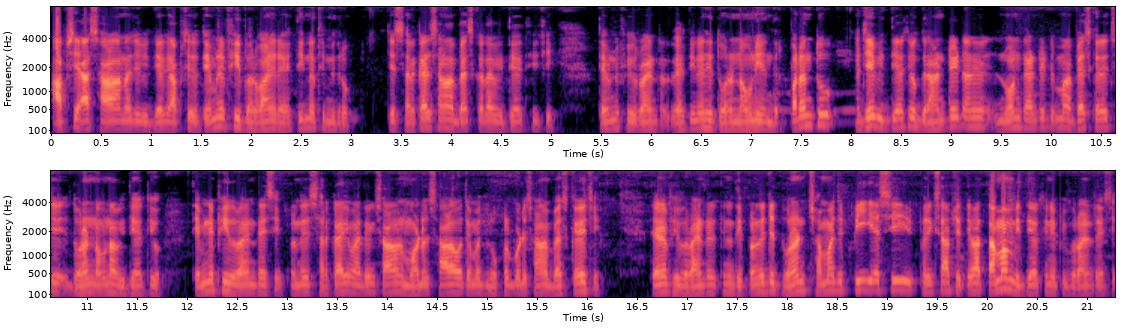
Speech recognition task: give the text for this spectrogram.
આપશે, આ શાળાના જે વિદ્યાર્થી આપશે તેમને ફી ભરવાની રહેતી નથી મિત્રો. જે સરકારી શાળામાં અભ્યાસ કરતા વિદ્યાર્થી છે, તેમની ફી રહેતી નથી ધોરણ નવની અંદર. પરંતુ જે વિદ્યાર્થીઓ ગ્રાન્ટેડ અને નોન ગ્રાન્ટેડમાં અભ્યાસ કરે છે, ધોરણ નવના વિદ્યાર્થીઓ, તેમને ફી ભરવાની રહેશે. પરંતુ સરકારી માધ્યમિક શાળાઓ અને મોડલ શાળાઓ તેમજ લોકલ બોર્ડ શાળામાં અભ્યાસ કરે છે તેને ફી ભરવાની રહેતી નથી. પરંતુ જે ધોરણ છમાં જે પીએસસી પરીક્ષા આપશે, તેવા તમામ વિદ્યાર્થીઓને ફી ભરવાની રહેશે.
